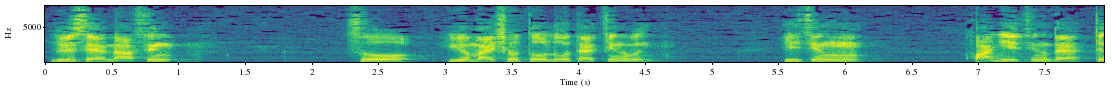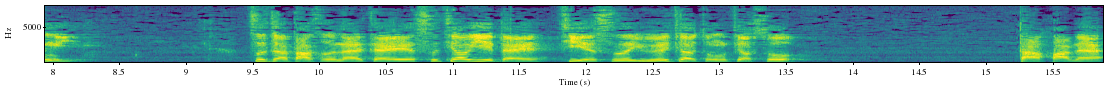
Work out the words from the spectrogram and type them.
绿色那身，说圆满修多罗的经文，已经《华严经》的定义。智者大师呢，在《释教义》的解释原教中就说：“大话呢，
